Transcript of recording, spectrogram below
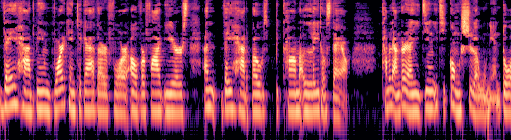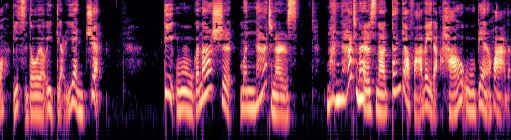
They had been working together for over five years, and they had both become a little stale. 他们两个人已经一起共事了五年多，彼此都有一点厌倦。第五个呢是 monotonous。monotonous 呢，单调乏味的，毫无变化的，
